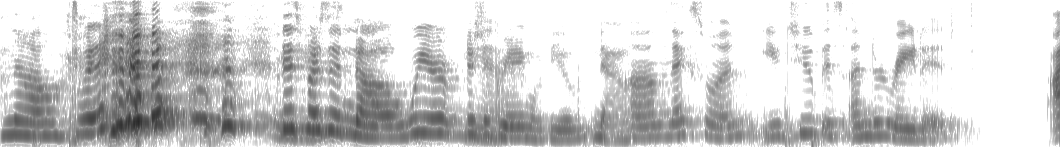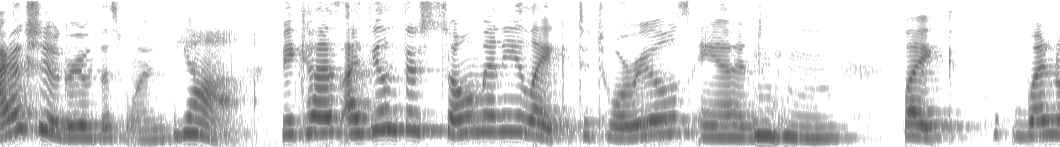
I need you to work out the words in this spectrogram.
no. this person no. We're disagreeing with you. No. Um, next one, YouTube is underrated. I actually agree with this one yeah. because I feel like there's so many like tutorials and Mm-hmm. like when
